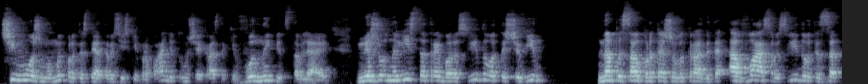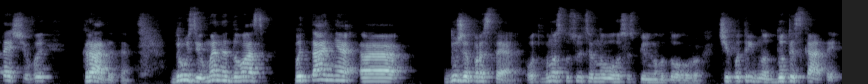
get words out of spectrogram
чи можемо ми протистояти російській пропаганді, тому що якраз таки вони підставляють. Не журналіста треба розслідувати, що він написав про те, що ви крадете, а вас розслідувати за те, що ви крадете. Друзі, у мене до вас питання е, дуже просте. От воно стосується нового суспільного договору. Чи потрібно дотискати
